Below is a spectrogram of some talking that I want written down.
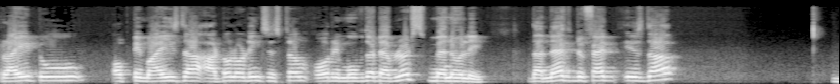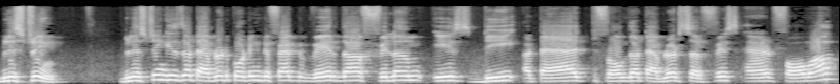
try to optimize the auto loading system or remove the tablets manually. The next defect is the blistering blistering is the tablet coating defect where the film is detached from the tablet surface and form a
